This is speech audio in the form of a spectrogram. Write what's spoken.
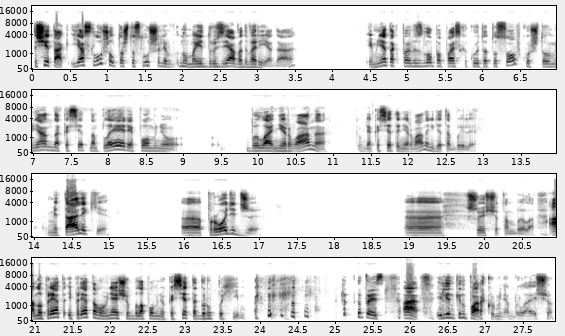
Точнее так, я слушал то, что слушали, ну, мои друзья во дворе, да. И мне так повезло попасть в какую-то тусовку, что у меня на кассетном плеере, помню, была Нирвана, у меня кассеты Нирваны где-то были, Металлики, э, Продиджи, э, что еще там было? А, ну при этом, и при этом у меня еще была, помню, кассета группы Хим. Ну, то есть, а, и Линкен Парк у меня была еще.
